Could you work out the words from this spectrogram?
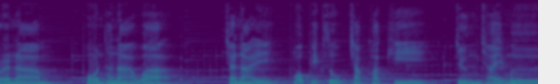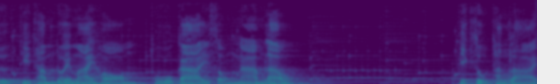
ประนาม โพลทนาว่าฉไหนพวกภิกษุฉับพักคี จึงใช้มือที่ทำด้วยไม้หอม ถูกายส่งน้ำเล่า ภิกษุทั้งหลาย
